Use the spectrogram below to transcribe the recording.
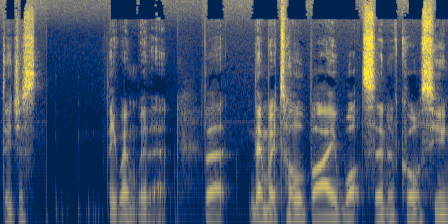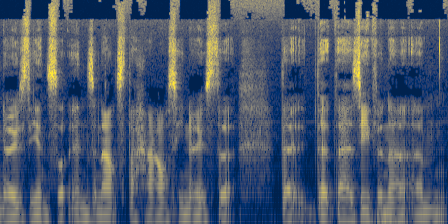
they just they went with it. But then we're told by Watson, of course, who knows the ins, ins and outs of the house. He knows that that, that there's even a um,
